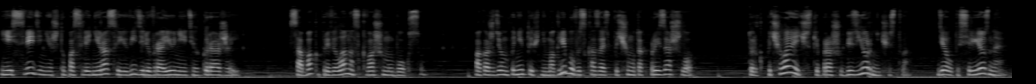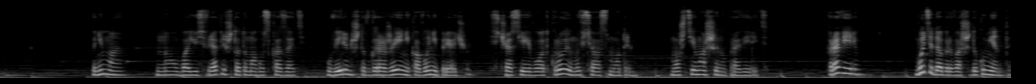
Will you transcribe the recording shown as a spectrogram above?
Есть сведения, что последний раз ее видели в районе этих гаражей. Собака привела нас к вашему боксу. Пока ждем понятых, не могли бы вы сказать, почему так произошло? Только по-человечески прошу, без ерничества. Дело-то серьезное». «Понимаю, но, боюсь, вряд ли что-то могу сказать. Уверен, что в гараже я никого не прячу. Сейчас я его открою, и мы все осмотрим. Можете и машину проверить. Проверим. Будьте добры, ваши документы.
